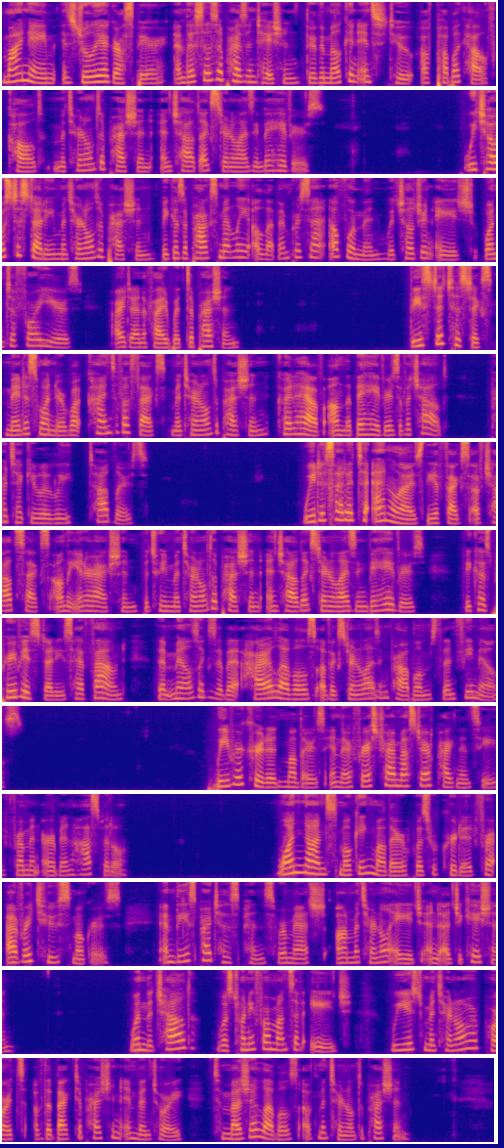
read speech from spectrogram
My name is Julia Gruspier, and this is a presentation through the Milken Institute of Public Health called Maternal Depression and Child Externalizing Behaviors. We chose to study maternal depression because approximately 11% of women with children aged 1 to 4 years are identified with depression. These statistics made us wonder what kinds of effects maternal depression could have on the behaviors of a child, particularly toddlers. We decided to analyze the effects of child sex on the interaction between maternal depression and child externalizing behaviors because previous studies have found that males exhibit higher levels of externalizing problems than females. We recruited mothers in their first trimester of pregnancy from an urban hospital. One non-smoking mother was recruited for every two smokers, and these participants were matched on maternal age and education. When the child was 24 months of age, we used maternal reports of the Beck Depression Inventory to measure levels of maternal depression.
